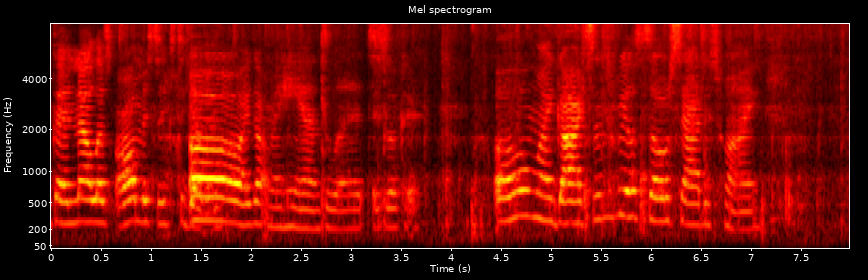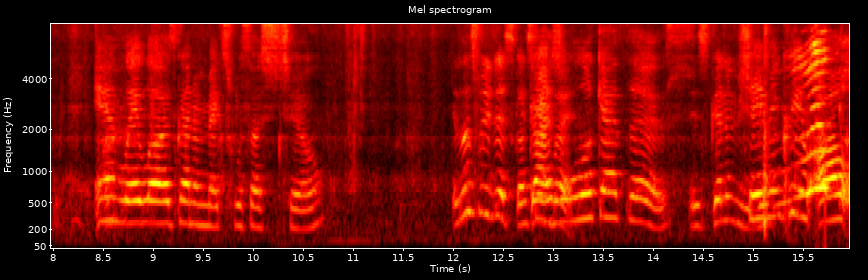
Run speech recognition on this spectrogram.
Okay, now let's all mix it together. Oh, I got my hands wet. it's okay. Oh my gosh, this feels so satisfying. And Layla is gonna mix with us too. It looks pretty disgusting, Guys, but look at this. it's gonna be. Shaving cream Look all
